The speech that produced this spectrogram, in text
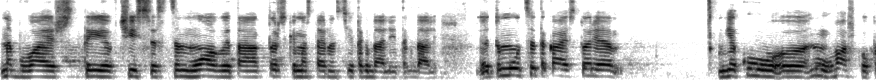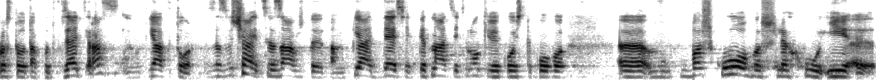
набуваєш. Ти вчишся сценмови та акторської майстерності, і так далі. І так далі. Е, Тому це така історія. В яку е, ну важко просто отак от взяти раз, і от я актор. Зазвичай це завжди там 5, 10, 15 років якогось такого е, важкого шляху, і е,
